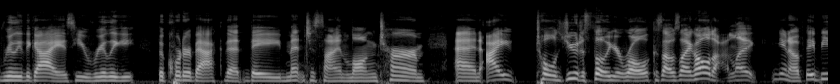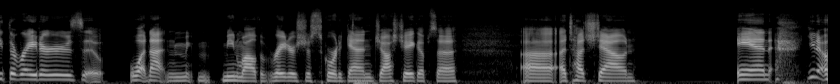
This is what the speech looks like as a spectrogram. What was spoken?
really the guy? Is he really the quarterback that they meant to sign long term? And I told you to slow your roll because I was like, hold on, like, you know, if they beat the Raiders, uh, whatnot. And me- meanwhile, the Raiders just scored again. Josh Jacobs, a, uh, a touchdown. And, you know,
